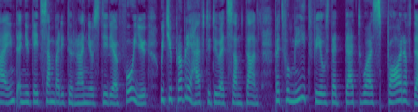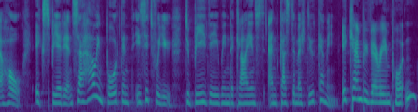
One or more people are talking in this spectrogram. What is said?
paint and you get somebody to run your studio for you, which you probably have to do at some times. But for me, it feels that that was part of the whole experience. So, how important is it for you to be there when the clients and customers do come in? It can be very important,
